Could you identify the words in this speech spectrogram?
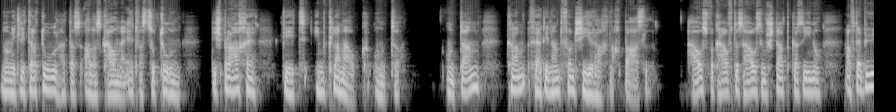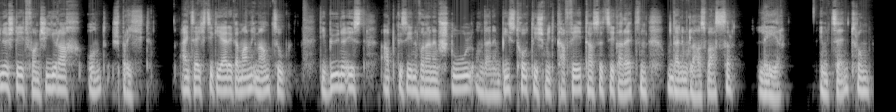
nur mit Literatur hat das alles kaum etwas zu tun. Die Sprache geht im Klamauk unter. Und dann kam Ferdinand von Schirach nach Basel. Ausverkauftes Haus im Stadtcasino. Auf der Bühne steht von Schirach und spricht. Ein 60-jähriger Mann im Anzug. Die Bühne ist, abgesehen von einem Stuhl und einem Bistrotisch mit Kaffeetasse, Zigaretten und einem Glas Wasser, leer. Im Zentrum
